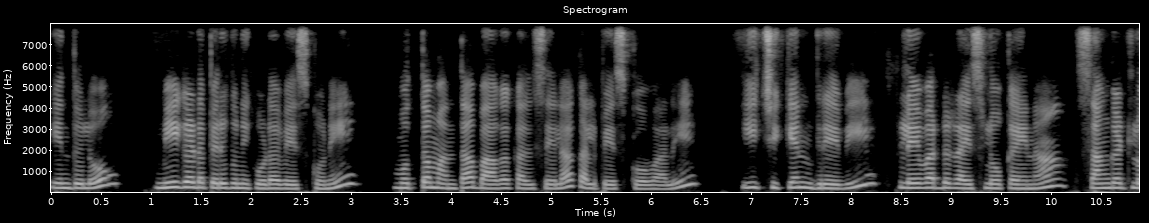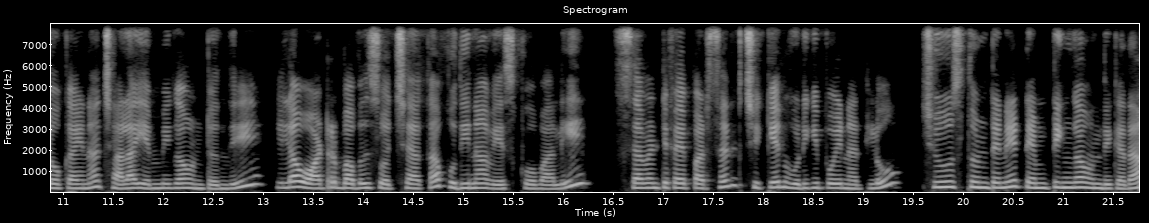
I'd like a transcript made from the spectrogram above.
ఇందులో మీగడ పెరుగుని కూడా వేసుకొని మొత్తం అంతా బాగా కలిసేలా కలిపేసుకోవాలి. ఈ చికెన్ గ్రేవీ ఫ్లేవర్డ్ రైస్లోకైనా సంగట్లోకైనా చాలా ఎమ్మిగా ఉంటుంది. ఇలా వాటర్ బబుల్స్ వచ్చాక పుదీనా వేసుకోవాలి. సెవెంటీ ఫైవ్ పర్సెంట్ చికెన్ ఉడికిపోయినట్లు చూస్తుంటేనే టెంప్టింగ్గా ఉంది కదా.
